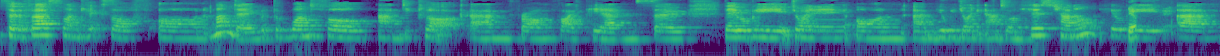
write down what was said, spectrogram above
so the first one kicks off on Monday with the wonderful Andy Clark um, from 5 p.m. So they will be joining on. Um, you'll be joining Andy on his channel. He'll yep. be um,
